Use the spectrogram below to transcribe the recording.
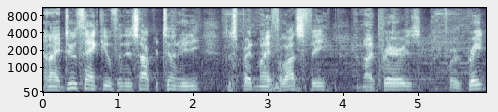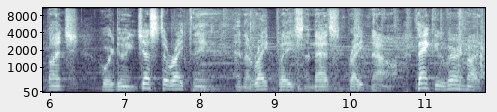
And I do thank you for this opportunity to spread my philosophy and my prayers for a great bunch who are doing just the right thing in the right place, and that's right now. Thank you very much.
